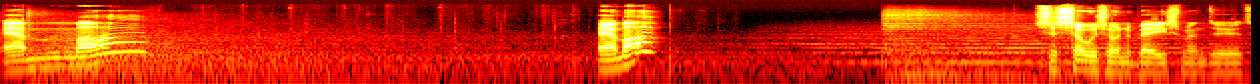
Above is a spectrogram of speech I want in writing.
Emma? Emma? Ze is sowieso in de basement, dude.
